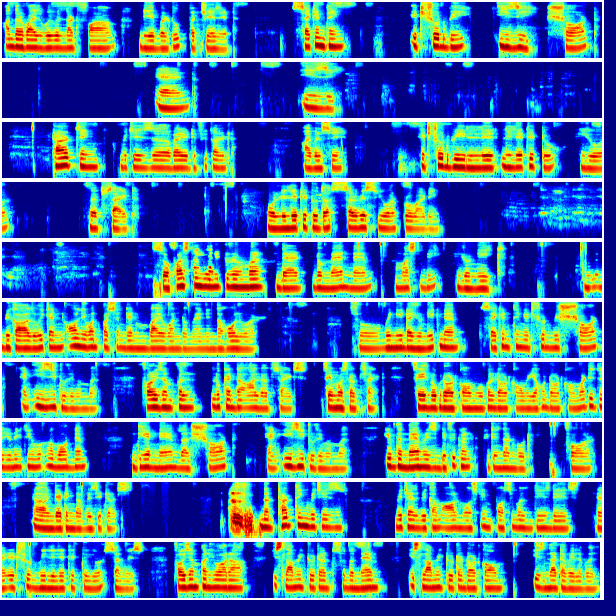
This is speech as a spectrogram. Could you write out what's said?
Otherwise, we will not be able to purchase it. Second thing, it should be easy, short, and easy. Third thing, which is uh, very difficult, I will say, it should be related to your website or related to the service you are providing. So first thing you need to remember that domain name must be unique because we can only one person can buy one domain in the whole world. So we need a unique name. Second thing, it should be short and easy to remember For example, look at the all websites, famous website, facebook.com, google.com, yahoo.com. What is the unique thing about them? Their names are short and easy to remember. If the name is difficult, it is not good for uh, getting the visitors. the third thing which is which has become almost impossible these days that it should be related to your service. For example you are a islamic tutor so the name islamictutor.com is not available.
